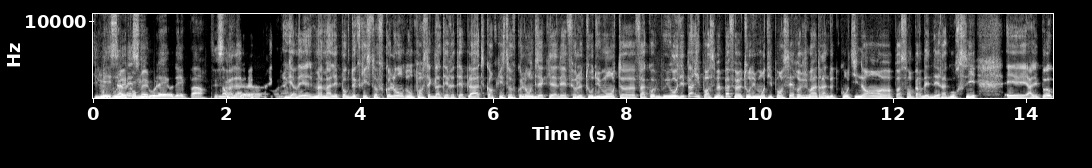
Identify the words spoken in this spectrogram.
Il le voulait quand même. voulait au départ. C'est ça. Euh, Regardez, même à l'époque de Christophe Colomb, on pensait que la Terre était plate. Quand Christophe Colomb disait qu'il allait faire le tour du monde, euh, enfin, au départ, il pensait même pas faire le tour du monde. Il pensait rejoindre un autre continent, en passant par des, raccourcis. Et à l'époque,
